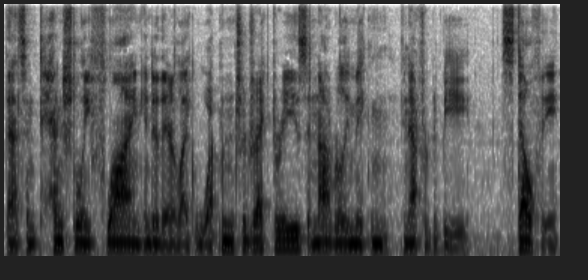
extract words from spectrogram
that's intentionally flying into their like weapon trajectories and not really making an effort to be stealthy.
